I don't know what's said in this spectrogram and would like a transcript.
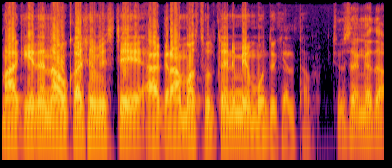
మాకు ఏదైనా అవకాశం ఇస్తే ఆ గ్రామస్తులతోనే మేము ముందుకెళ్తాం. చూసాం కదా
